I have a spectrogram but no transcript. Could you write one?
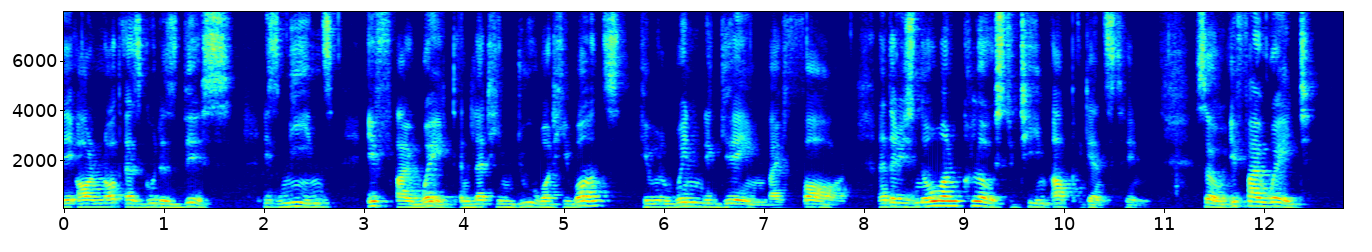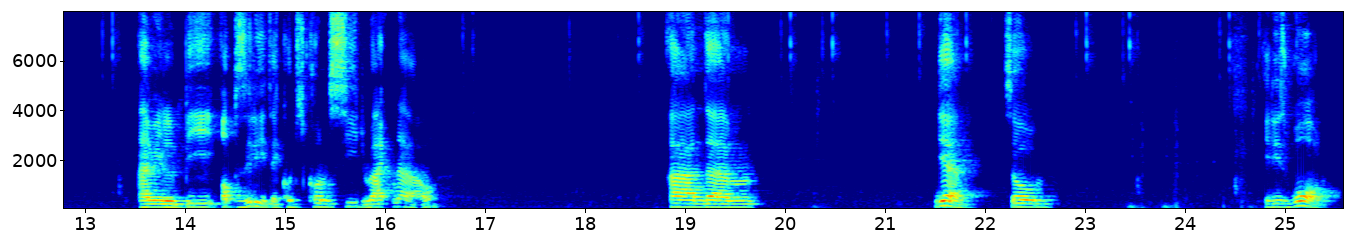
they are not as good as this. This means if I wait and let him do what he wants, he will win the game by far, and there is no one close to team up against him. So if I wait, I will be obsolete, I could concede right now, and um, yeah, so it is war.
